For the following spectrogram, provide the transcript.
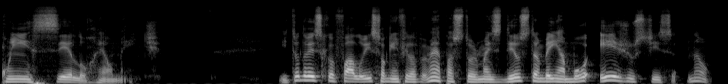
conhecê-lo realmente. E toda vez que eu falo isso, alguém fala para mim, é, pastor, mas Deus também é amor e justiça. Não,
